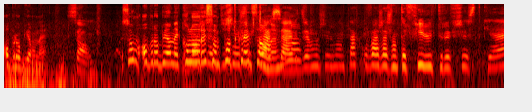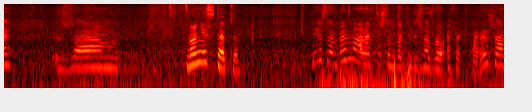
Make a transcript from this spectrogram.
obrobione. Są. Są obrobione, kolory Zwłaszcza są w dzisiejszych podkręcone. Czasach, No, gdzie musisz no, tak uważać na te filtry wszystkie, że no niestety. nie jestem pewna, ale ktoś to chyba kiedyś nazwał efekt Paryża.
